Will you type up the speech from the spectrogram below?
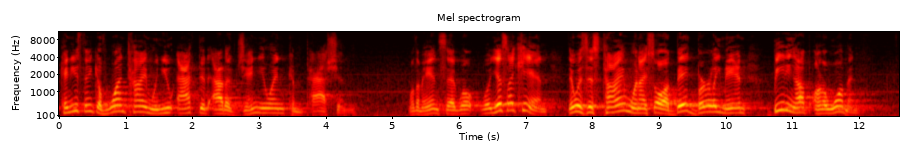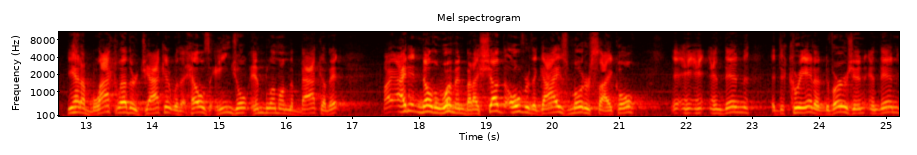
Can you think of one time when you acted out of genuine compassion? Well, the man said, Well, well yes, I can. There was this time when I saw a big, burly man beating up on a woman. He had a black leather jacket with a Hell's Angel emblem on the back of it. I, I didn't know the woman, but I shoved over the guy's motorcycle and, and then to create a diversion. And then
